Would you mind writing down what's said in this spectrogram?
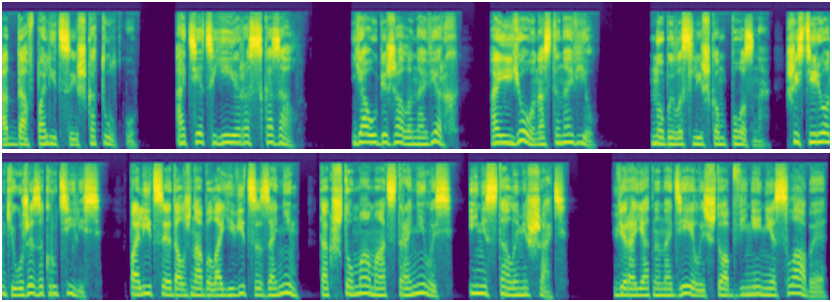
отдав полиции шкатулку, отец ей рассказал. Я убежала наверх, а ее он остановил. Но было слишком поздно, шестеренки уже закрутились. Полиция должна была явиться за ним, так что мама отстранилась и не стала мешать. Вероятно, надеялась, что обвинение слабое,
